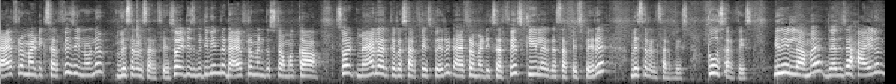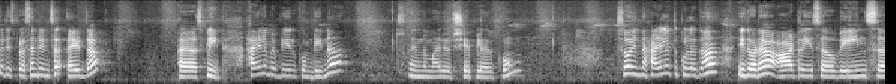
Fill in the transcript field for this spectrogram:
diaphragmatic surface, இன்னொன்று visceral surface. So, it is between the diaphragm and the stomach. So, மேலே இருக்கிற surface பேர் diaphragmatic surface, கீழே இருக்கிற surface பேர் visceral surface. Two surface. இது இல்லாமல் there is a hilum that is present inside the uh, spleen. hilum எப்படி இருக்கும் அப்படின்னா ஸோ இந்த மாதிரி ஒரு ஷேப்பில் இருக்கும் ஸோ இந்த ஹைலத்துக்குள்ளே தான் இதோட ஆர்ட்ரிஸு வெயின்ஸு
